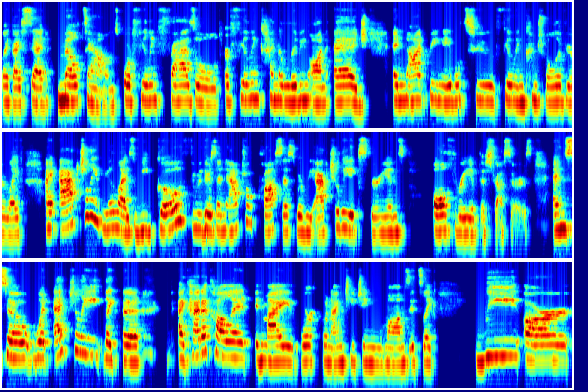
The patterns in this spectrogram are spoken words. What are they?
like I said, meltdowns or feeling frazzled or feeling kind of living on edge and not being able to feel in control of your life, I actually realize we go through, there's a natural process where we actually experience all three of the stressors. And so, what actually, like the, I kind of call it in my work when I'm teaching moms, it's like we are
